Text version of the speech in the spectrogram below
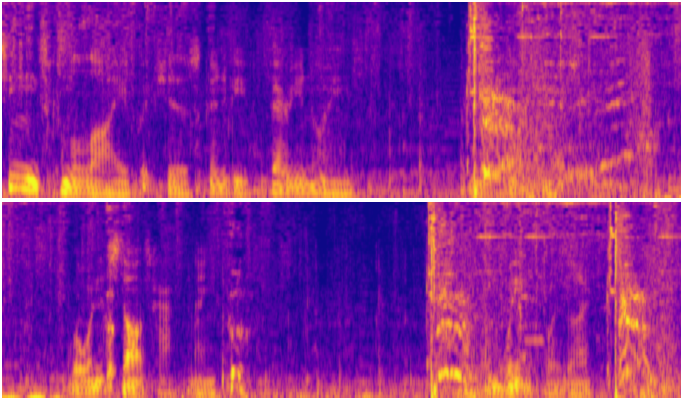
Things come alive, which is going to be very annoying. Well, when it starts happening. I'm waiting for it though.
